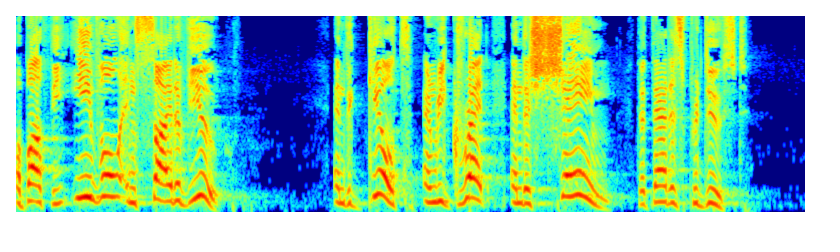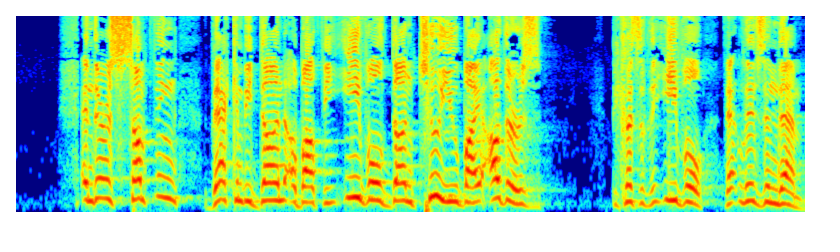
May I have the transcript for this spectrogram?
about the evil inside of you and the guilt and regret and the shame that that has produced. And there is something that can be done about the evil done to you by others because of the evil that lives in them.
